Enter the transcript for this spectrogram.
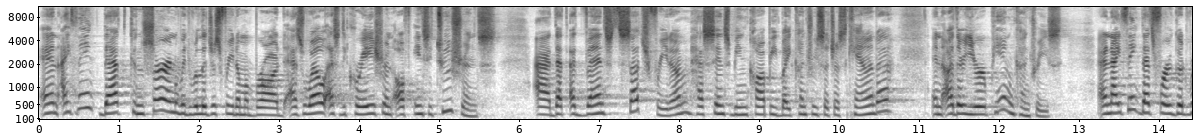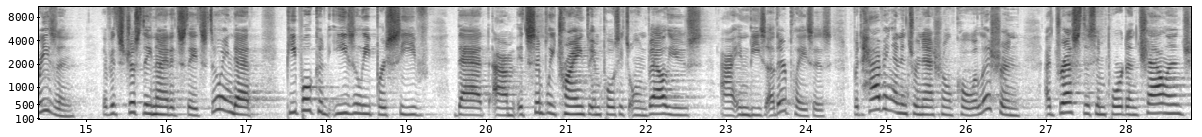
And I think that concern with religious freedom abroad, as well as the creation of institutions uh, that advanced such freedom, has since been copied by countries such as Canada and other European countries. And I think that's for a good reason. If it's just the United States doing that, people could easily perceive that um, it's simply trying to impose its own values uh, in these other places. But having an international coalition address this important challenge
